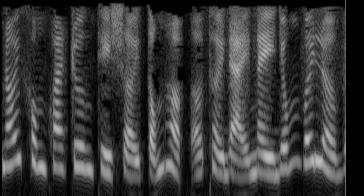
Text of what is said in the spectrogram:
nói không khoa trương thì sợi tổng hợp ở thời đại này giống với LV,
